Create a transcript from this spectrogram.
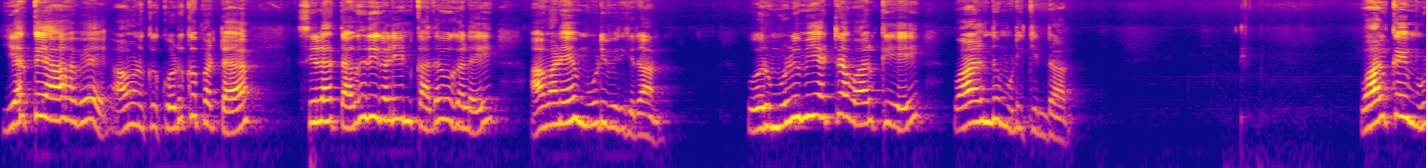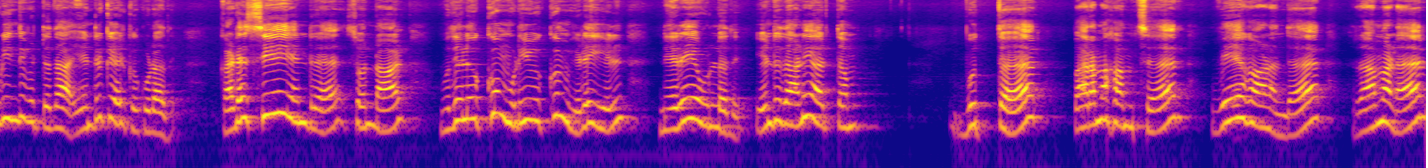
இயற்கையாகவே அவனுக்கு கொடுக்கப்பட்ட சில தகுதிகளின் கதவுகளை அவனே மூடிவிடுகிறான் ஒரு முழுமையற்ற வாழ்க்கையை வாழ்ந்து முடிக்கின்றான். வாழ்க்கை முடிந்து விட்டதா என்று கேட்கக்கூடாது. கடைசி என்ற சொன்னால் முதலுக்கும் முடிவுக்கும் இடையில் நிறைய உள்ளது என்றுதானே அர்த்தம்? புத்தர் பரமஹம்சர் விவேகானந்தர் ரமணர்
